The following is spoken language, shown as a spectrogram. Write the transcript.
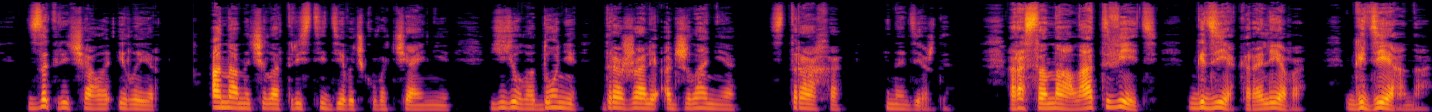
— закричала Илэйр. Она начала трясти девочку в отчаянии. Ее ладони дрожали от желания, страха и надежды. «Рассанала, ответь! Где королева? Где она?»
